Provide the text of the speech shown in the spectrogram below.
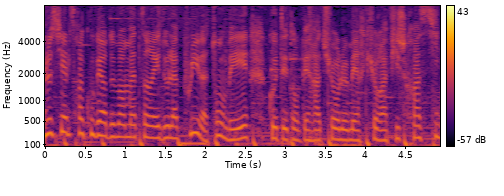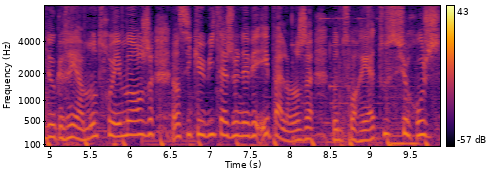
Le ciel sera couvert demain matin et de la pluie va tomber. Côté température, le mercure affichera 6 degrés à Montreux et Morges, ainsi que 8 à Genève et Palinges. Bonne soirée à tous sur Rouge.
